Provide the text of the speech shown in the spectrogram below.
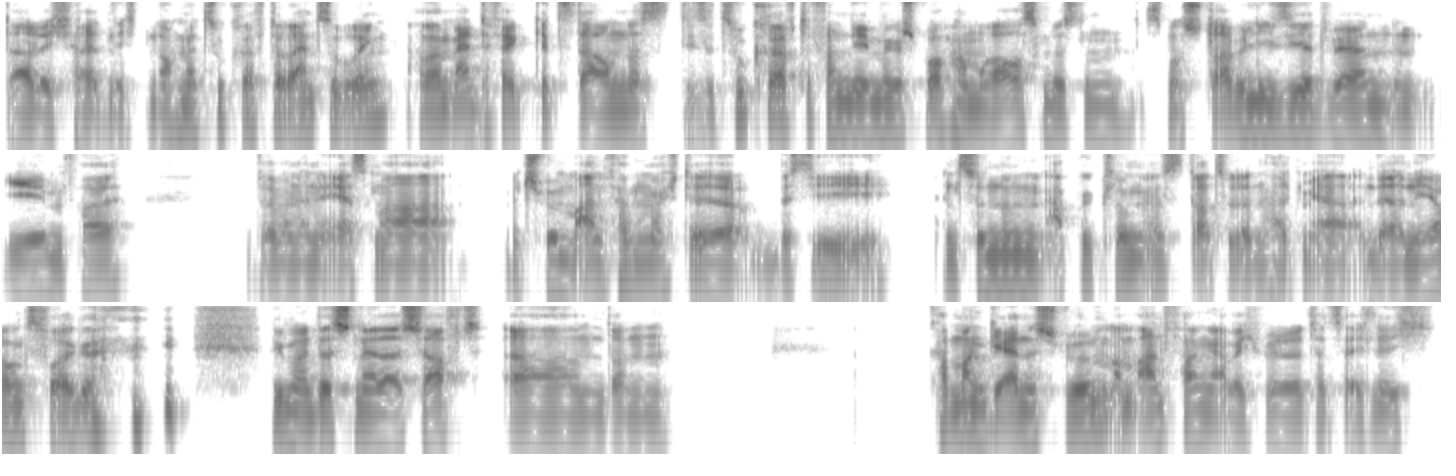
Dadurch halt nicht noch mehr Zugkräfte reinzubringen. Aber im Endeffekt geht es darum, dass diese Zugkräfte, von denen wir gesprochen haben, raus müssen. Es muss stabilisiert werden, in jedem Fall. Und wenn man dann erstmal mit Schwimmen anfangen möchte, bis die Entzündung abgeklungen ist, dazu dann halt mehr in der Ernährungsfolge, wie man das schneller schafft, ähm, dann kann man gerne schwimmen am Anfang, aber ich würde tatsächlich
